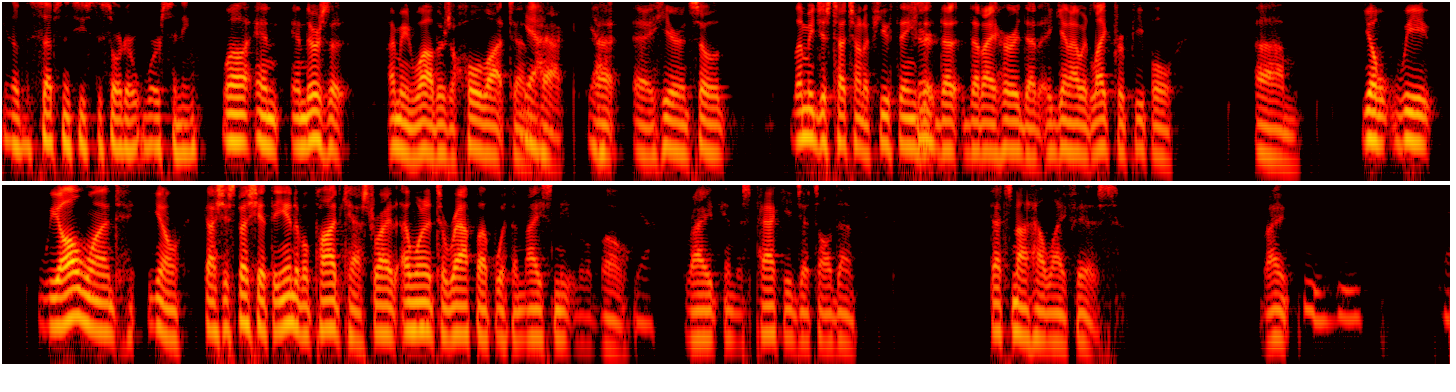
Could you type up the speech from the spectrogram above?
you know the substance use disorder worsening. Well, and and there's a, I mean, wow, there's a whole lot to Yeah, unpack yeah. Uh, uh, here, and so let me just touch on a few things Sure. that, that that I heard that again I would like for people, um, you know, we we all want, you know, gosh, especially at the end of a podcast, right? I wanted to wrap up with a nice, neat little bow, yeah right? In this package, that's all done. That's not how life is, right? Mm-hmm. Yeah.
